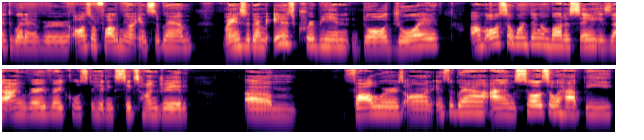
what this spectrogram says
it, whatever. Also, follow me on Instagram. My Instagram is Caribbean Doll Joy. Um, also, one thing I'm about to say is that I'm very, very close to hitting 600 um followers on Instagram. I am so, so happy.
